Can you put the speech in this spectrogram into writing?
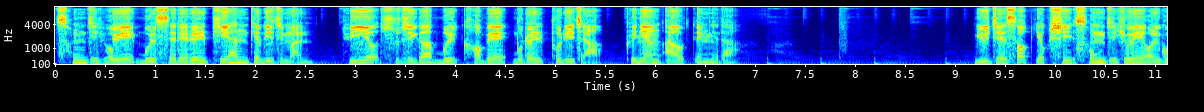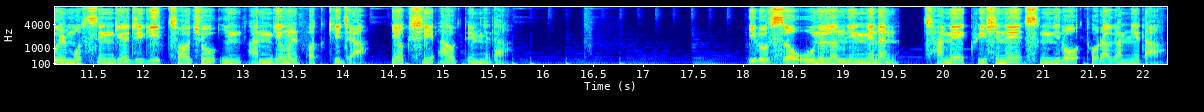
송지효의 물세례를 피한 게리지만 뒤이어 수지가 물컵에 물을 뿌리자 그냥 아웃됩니다. 유재석 역시 송지효의 얼굴 못생겨지기 저주인 안경을 벗기자 역시 아웃됩니다. 이로써 오늘 런닝맨은 자매 귀신의 승리로 돌아갑니다.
